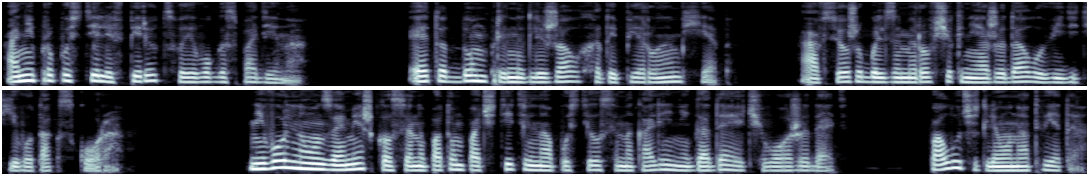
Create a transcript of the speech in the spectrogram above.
они пропустили вперед своего господина. Этот дом принадлежал Хатеперу Эмхет, а все же бальзамировщик не ожидал увидеть его так скоро. Невольно он замешкался, но потом почтительно опустился на колени, гадая, чего ожидать. Получит ли он ответа?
